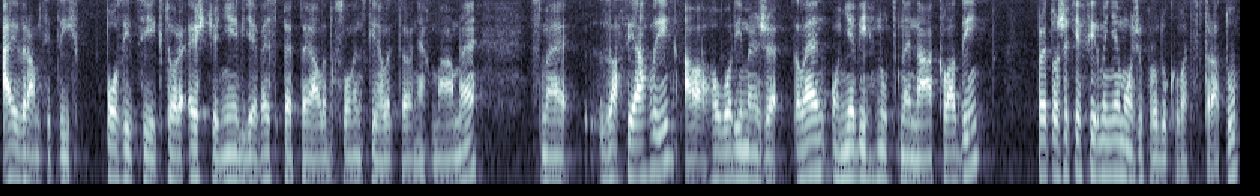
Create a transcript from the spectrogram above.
aj v rámci tých pozícií, ktoré ešte niekde v SPP alebo v slovenských elektrárniach máme, sme zasiahli a hovoríme, že len o nevyhnutné náklady, pretože tie firmy nemôžu produkovať stratu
